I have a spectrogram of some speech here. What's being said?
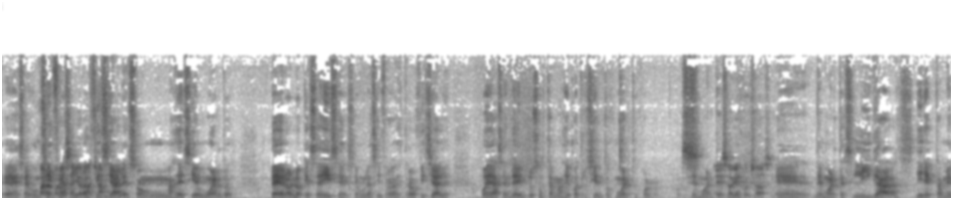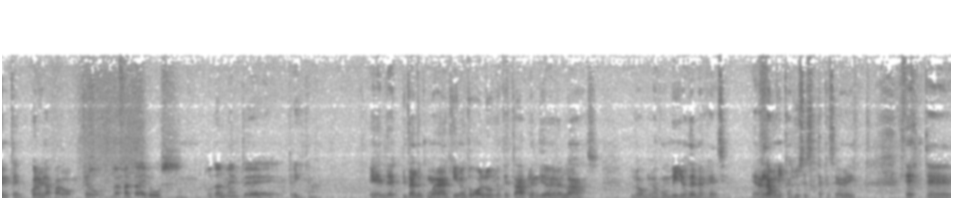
Eh, según Para cifras llorar, chamo. oficiales son más de 100 muertos, pero lo que se dice, según las cifras extraoficiales, puede ascender incluso hasta más de 400 muertos por, por- de muertes. Eso había escuchado, sí. eh, de muertes ligadas directamente con el apagón que hubo. La falta de luz, totalmente triste. ¿no? El hospital de Pumagá aquí no tuvo luz, lo que estaba prendido eran las, los, los bombillos de emergencia, eran las únicas lucecitas que se veían. Este,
